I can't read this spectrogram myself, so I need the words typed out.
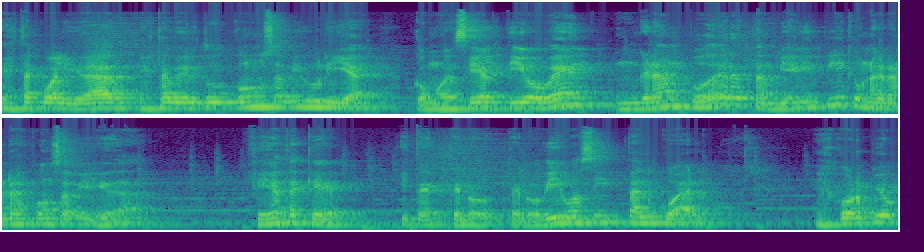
esta cualidad, esta virtud con sabiduría, como decía el tío Ben, un gran poder también implica una gran responsabilidad. Fíjate que, y te, lo, te lo digo así tal cual, Escorpio,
